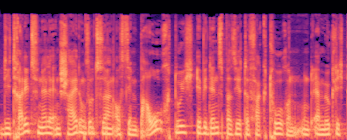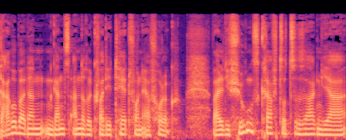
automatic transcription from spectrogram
die traditionelle Entscheidung sozusagen aus dem Bauch durch evidenzbasierte Faktoren und ermöglicht darüber dann eine ganz andere Qualität von Erfolg. Weil die Führungskraft sozusagen ja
